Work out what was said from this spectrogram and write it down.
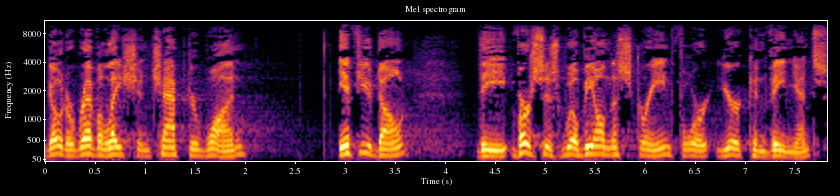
go to Revelation chapter 1. If you don't, the verses will be on the screen for your convenience.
